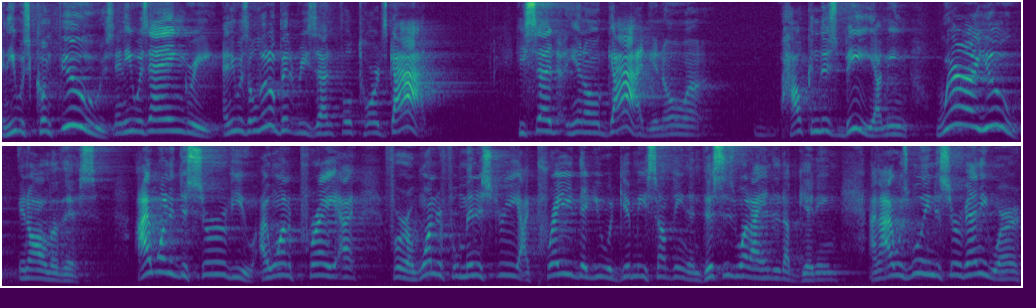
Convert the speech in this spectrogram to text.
And he was confused and he was angry and he was a little bit resentful towards God. He said, You know, God, you know, uh, how can this be? I mean, where are you in all of this? I wanted to serve you. I want to pray for a wonderful ministry. I prayed that you would give me something, and this is what I ended up getting. And I was willing to serve anywhere,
